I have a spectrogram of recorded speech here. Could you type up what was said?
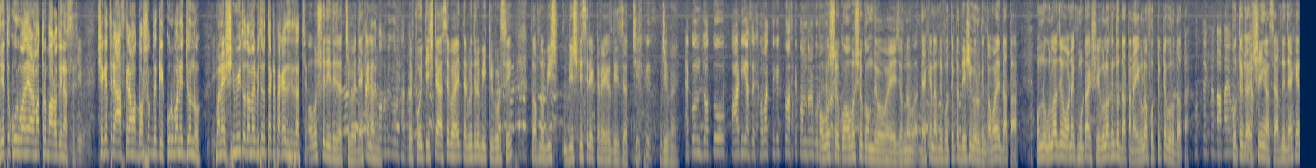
যেহেতু কুরবানি আর মাত্র বারো দিন আছে। সেক্ষেত্রে আজকের আমার দর্শকদেরকে কুরবানির জন্য মানে সীমিত দামের ভিতরে তো একটা প্যাকেজ দিতে যাচ্ছে অবশ্যই দিতে যাচ্ছি ভাই। দেখেন গরু থাকবে? ভাই পঁয়ত্রিশটা আছে ভাই তার ভিতরে বিক্রি করছি। তো আপনার বিশ বিশ পিসের একটা প্যাকেজ দিতে যাচ্ছি। জি ভাই। এখন যত পার্টি আছে সবার থেকে একটু আজকে কম দামে অবশ্যই অবশ্যই কম দেবো ভাই এই জন্য দেখেন আপনি প্রত্যেকটা দেশি গরু কিন্তু আমার এই দাতা। অন্যগুলা যে অনেক মোটা সেগুলো কিন্তু দাতা না এগুলো প্রত্যেকটা গরু দাতা। প্রত্যেকটা শিং আছে। আপনি দেখেন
